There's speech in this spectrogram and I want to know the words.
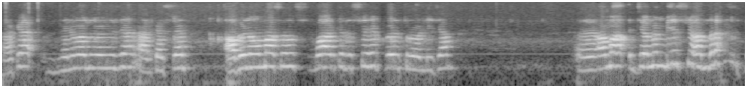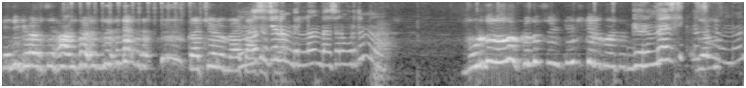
Kanka benim adım Ömürcan arkadaşlar. Abone olmazsanız bu arkadaşı hep böyle trolleyeceğim. Ee, ama canım bir şu anda beni gördüğü anda öldü. Kaçıyorum ben Oğlum nasıl canım bir lan? Ben sana vurdum mu? Vurdun oğlum kılıç çünkü üç kere koydun. Görünmezlik nasıl Ya- vurdun lan?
